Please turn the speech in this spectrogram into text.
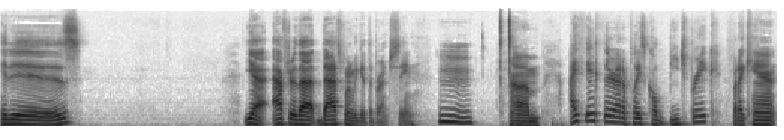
it is. Yeah, after that, that's when we get the brunch scene. Mm. Um, I think they're at a place called Beach Break, but I can't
